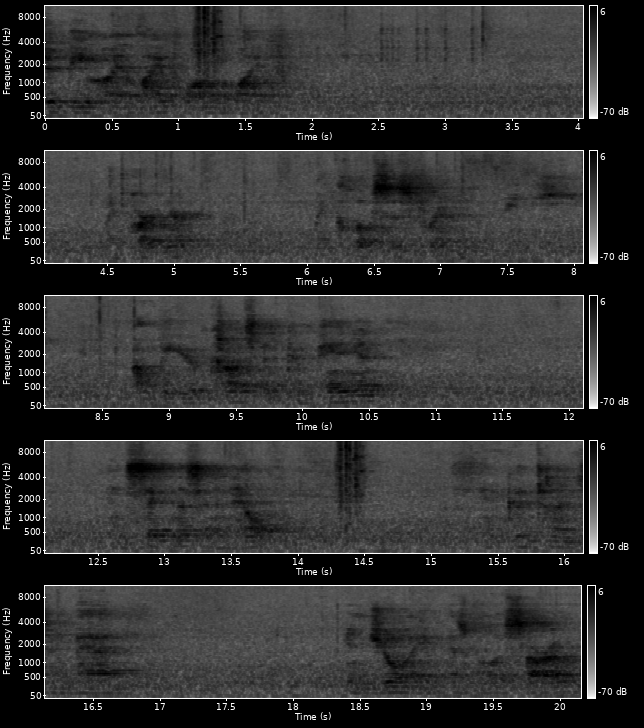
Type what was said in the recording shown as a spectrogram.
to be my lifelong wife, my partner, my closest friend. I'll be your constant companion in sickness and in health, in good times and bad, in joy as well as sorrow.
